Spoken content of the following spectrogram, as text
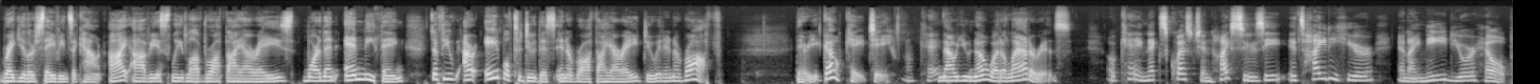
regular savings account. I obviously love Roth IRAs more than anything. So if you are able to do this in a Roth IRA, do it in a Roth. There you go, KT. Okay. Now you know what a ladder is. Okay, next question. Hi, Suze. It's Heidi here, and I need your help.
